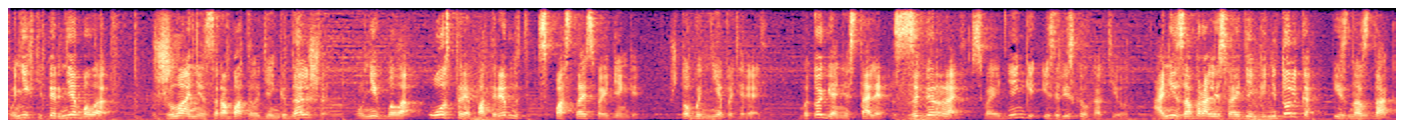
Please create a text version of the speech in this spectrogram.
У них теперь не было желания зарабатывать деньги дальше, у них была острая потребность спасать свои деньги, чтобы не потерять. В итоге они стали забирать свои деньги из рисковых активов. Они забрали свои деньги не только из NASDAQ,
